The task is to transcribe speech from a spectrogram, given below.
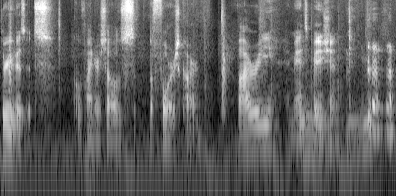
Three visits. We'll find ourselves a forest card. Fiery Emancipation.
